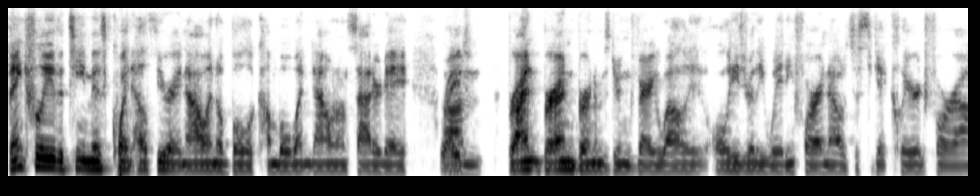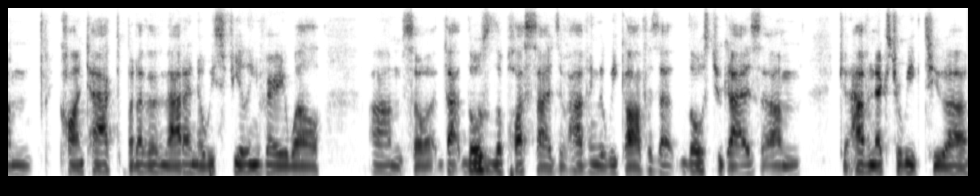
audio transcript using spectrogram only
thankfully, the team is quite healthy right now. I know Bo Lokombo went down on Saturday. Right. Um, Bryan Bryan Burnham's doing very well. All he's really waiting for right now is just to get cleared for um, contact. But other than that, I know he's feeling very well. Um, so that those are the plus sides of having the week off is that those two guys um, can have an extra week to uh,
